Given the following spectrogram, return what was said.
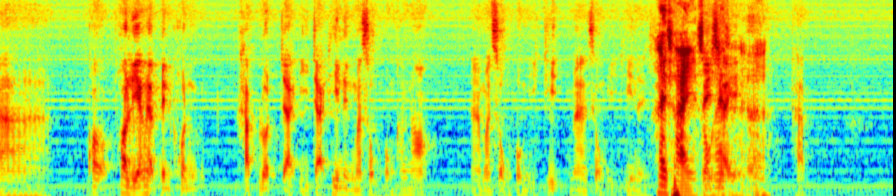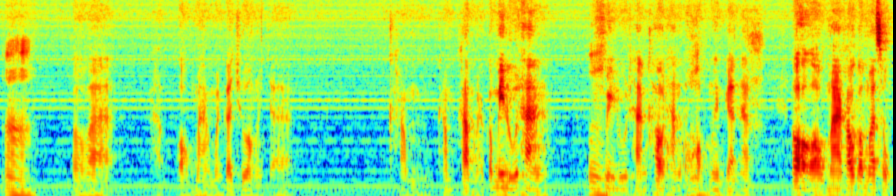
อ่าพ่อพ่อเลี้ยงเนี่ยเป็นคน ขับรถจากอีกจากที่หนึ่งมาส่งผมข้างนอกอามาส่งผมอีกที่มาส่งอีกที่หนึ่งให้ชัยส่งให้ใช่ชัยอ่าอ่าครับอ่าเพราะว่าออกมามันก็ช่วงจะค่ำค่ำค่ำแล้วก็ไม่รู้ทางอืมไม่รู้ทางเข้าทางออกเหมือนกันครับออกออกมาเขาก็มาส่ง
